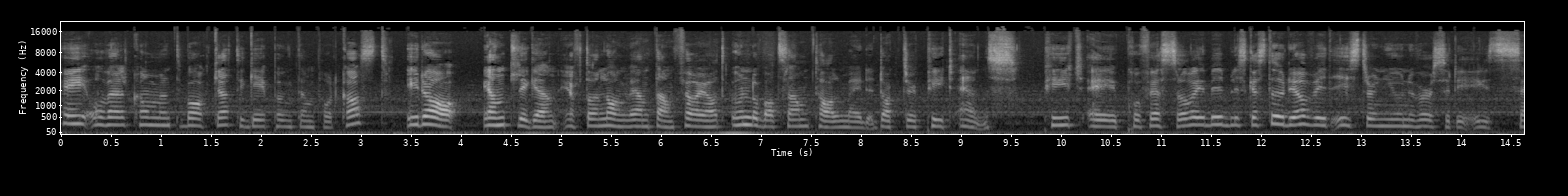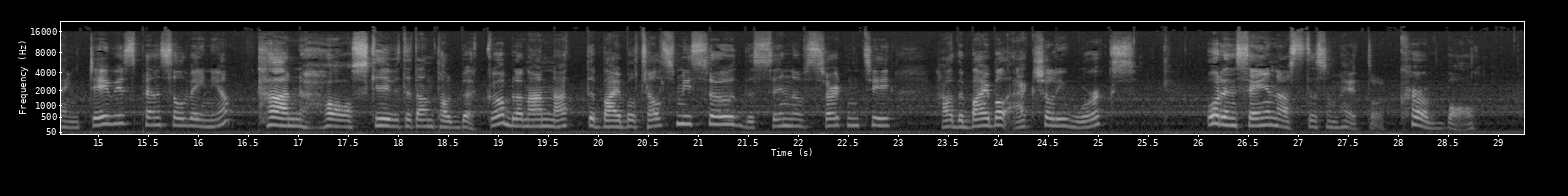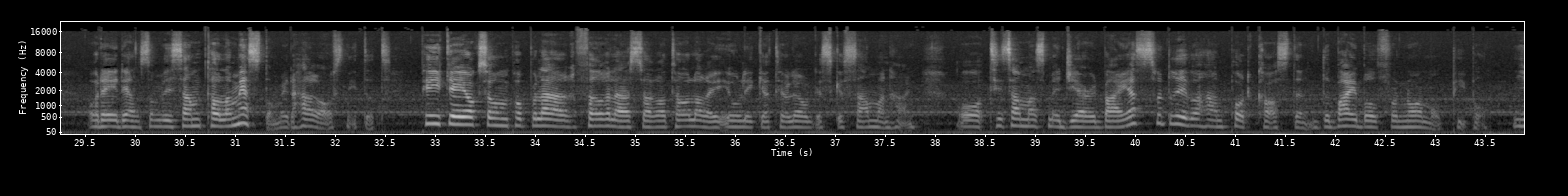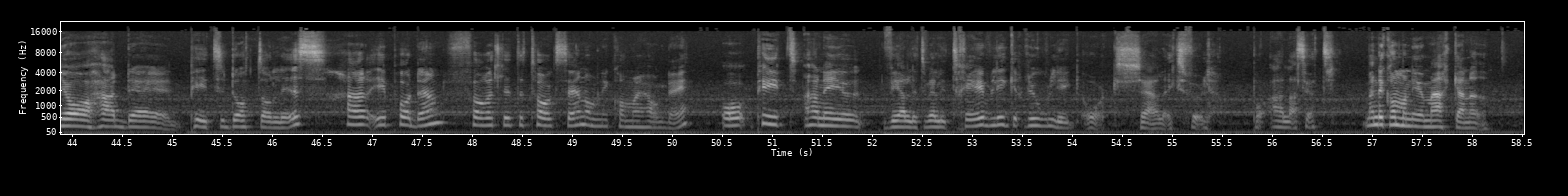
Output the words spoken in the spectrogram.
Hej och välkommen tillbaka till G-punkten Podcast. Idag äntligen efter en lång väntan får jag ett underbart samtal med Dr. Pete Enns. Pete är professor i bibliska studier vid Eastern University i St. Davis, Pennsylvania. Han har skrivit ett antal böcker, bland annat The Bible Tells Me So, The Sin of Certainty, How the Bible Actually Works och den senaste som heter Curveball. Och det är den som vi samtalar mest om i det här avsnittet. Pete är också en populär föreläsare och talare i olika teologiska sammanhang. Och tillsammans med Jared Bias så driver han podcasten The Bible for Normal People. Jag hade Petes dotter Liz här i podden för ett litet tag sedan om ni kommer ihåg det. Och Pete han är ju väldigt, väldigt trevlig, rolig och kärleksfull på alla sätt. Men det kommer ni att märka nu.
